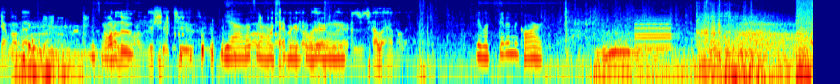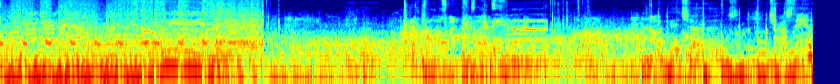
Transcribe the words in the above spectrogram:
Yeah, I'm going back. Me. I want to loot this shit too. Yeah, that's well, what I why was can't I thinking bring of it over going there? there. Because it's hella ammo. Here, let's get in the car.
